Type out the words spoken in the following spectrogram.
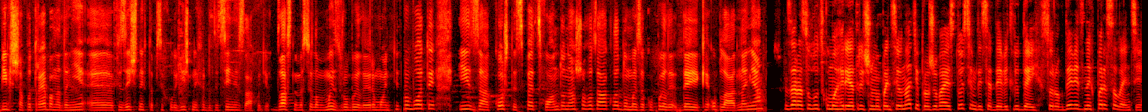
більша потреба в наданні е, фізичних та психологічних реабілітаційних заходів. Власними силами ми зробили ремонтні роботи, і за кошти спецфонду нашого закладу ми закупили деяке обладнання. Зараз у Луцькому геріатричному пансіонаті проживає 179 людей, 49 з них переселенці.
